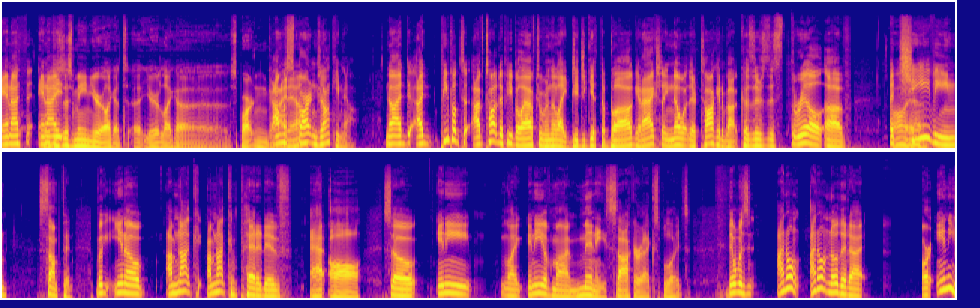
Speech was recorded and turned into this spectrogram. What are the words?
And I, th- and well, I, does this mean you're like a t- uh, you're like a Spartan guy I'm a now? Spartan junkie now. No, I, I people. T- I've talked to people after when they're like, "Did you get the bug?" And I actually know what they're talking about because there's this thrill of Oh, yeah. achieving something. But you know, I'm not. I'm not competitive at all. So any like any of my many soccer exploits, there was. I don't. I don't know that I, or any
